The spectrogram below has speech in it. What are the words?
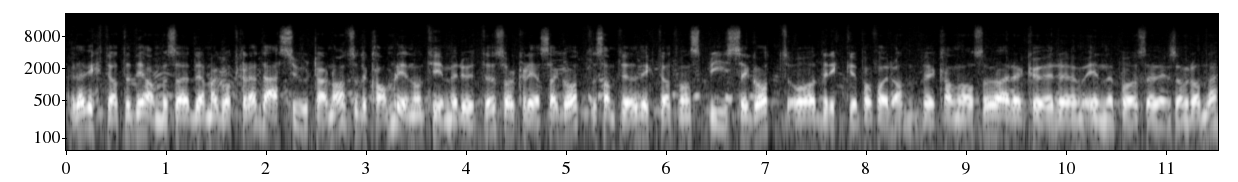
Det er viktig at de har med seg de er godt kledd. Det er surt her nå, så det kan bli noen timer ute. Så kle seg godt. Samtidig er det viktig at man spiser godt og drikker på forhånd. Det kan også være køer inne på serveringsområdene.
